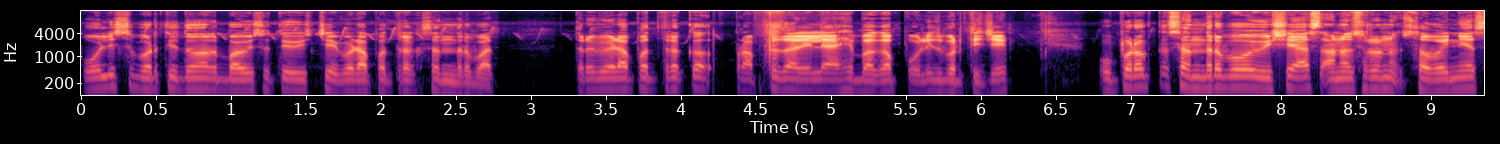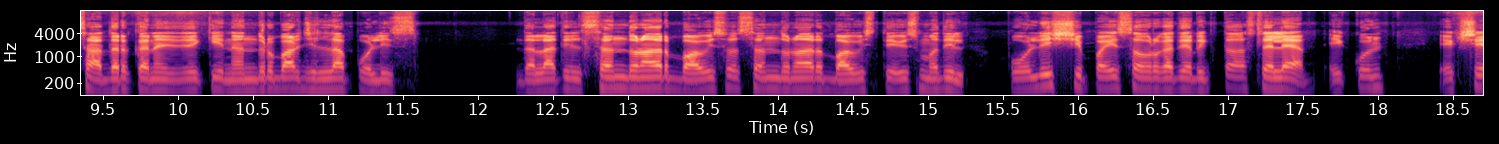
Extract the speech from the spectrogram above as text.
पोलीस भरती दोन हजार बावीस तेवीसचे वेळापत्रक संदर्भात. तर वेळापत्रक प्राप्त झालेले आहे बघा पोलीस भरतीचे. उपरोक्त संदर्भ व विषयास अनुसरून सवयनीय सादर करण्यात येते की नंदुरबार जिल्हा पोलीस दलातील सन दोन हजार बावीस व सन दोन हजार बावीस तेवीसमधील पोलीस शिपाई संवर्गातील रिक्त असलेल्या एकूण एकशे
